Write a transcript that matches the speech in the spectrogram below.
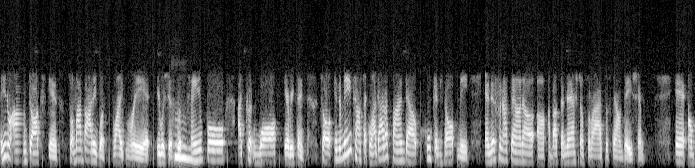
And you know, I'm dark skinned, so my body was bright red. It was just it was painful. I couldn't walk. Everything. So in the meantime, I was like, "Well, I got to find out who can help me." And this when I found out uh, about the National Psoriasis Foundation. And um,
